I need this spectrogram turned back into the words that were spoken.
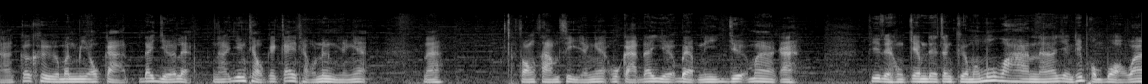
นะ ก็คือมันมีโอกาสได้เยอะแหละนะยิ่งแถวใกล้ๆแถวหนึ่งอย่างเงี้ยนะสองสามสี่อย่างเงี้ยโอกาสได้เยอะแบบนี้เยอะมากอะที่เด็ดของเกมเดจังเกิมมาเมื่อวานนะ อย่างที่ผมบอกว่า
